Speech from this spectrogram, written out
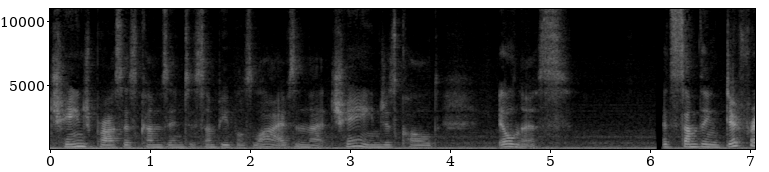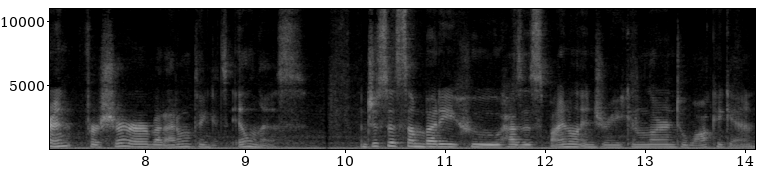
change process comes into some people's lives and that change is called illness. It's something different for sure but i don't think it's illness. And just as somebody who has a spinal injury can learn to walk again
